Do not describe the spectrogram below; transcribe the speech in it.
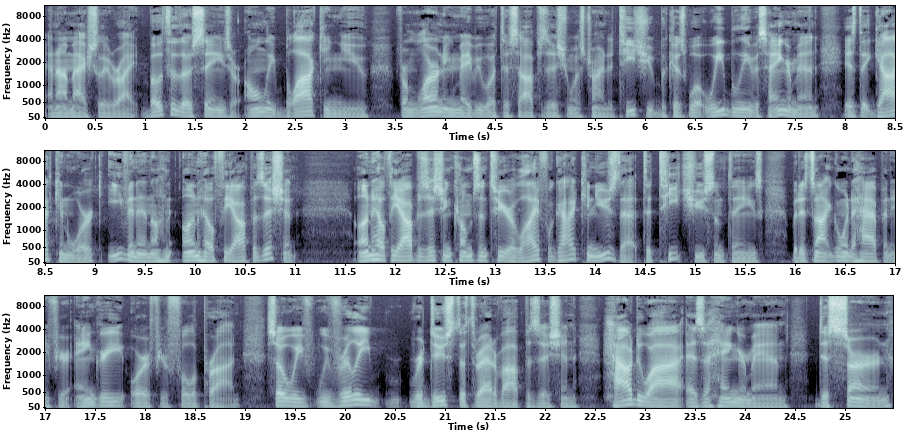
and I'm actually right. Both of those things are only blocking you from learning maybe what this opposition was trying to teach you because what we believe as hangarmen is that God can work even in un- unhealthy opposition unhealthy opposition comes into your life, well, God can use that to teach you some things, but it's not going to happen if you're angry or if you're full of pride. So we've we've really reduced the threat of opposition. How do I, as a hangar man, discern,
